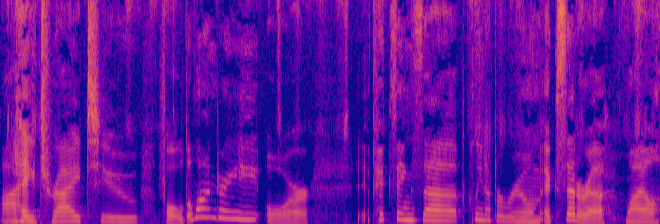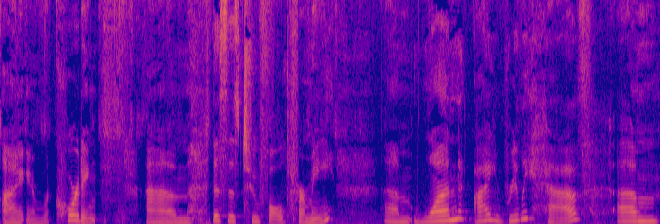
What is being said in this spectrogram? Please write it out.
I try to fold laundry or pick things up, clean up a room, etc., while I am recording. Um, this is twofold for me. Um, one, I really have um,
